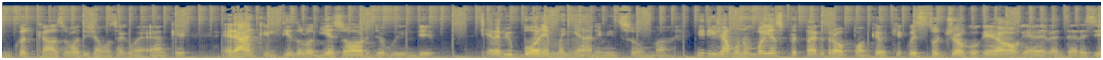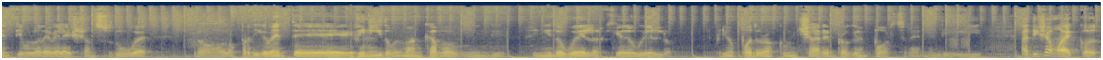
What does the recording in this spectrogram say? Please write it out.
in quel caso poi diciamo sai come anche, era anche il titolo di esordio quindi si era più buoni e magnanimi insomma. Io diciamo non voglio aspettare troppo anche perché questo gioco che ho che è Resident Evil Revelations 2 l'ho, l'ho praticamente finito mi manca poco quindi finito quello archiviato quello. Prima o poi dovrò cominciare Broken Porcelain lì. Ma diciamo ecco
